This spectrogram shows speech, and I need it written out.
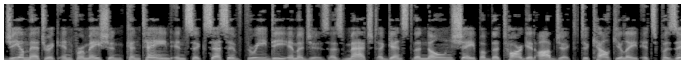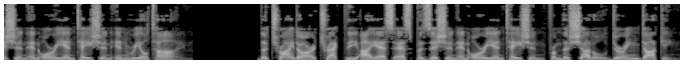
Geometric information contained in successive 3D images is matched against the known shape of the target object to calculate its position and orientation in real time. The Tridar tracked the ISS position and orientation from the shuttle during docking,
